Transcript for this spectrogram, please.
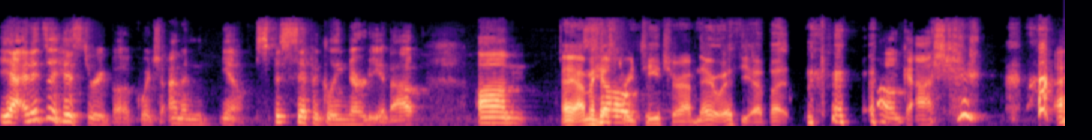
yeah and it's a history book which i'm in, you know specifically nerdy about um Hey, I'm a So- history teacher. I'm there with you, but oh gosh I,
